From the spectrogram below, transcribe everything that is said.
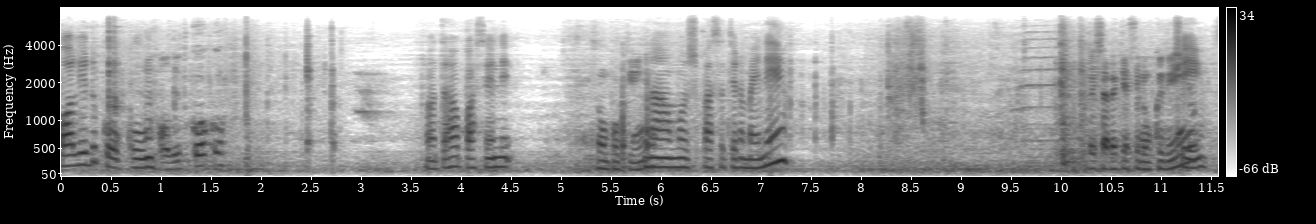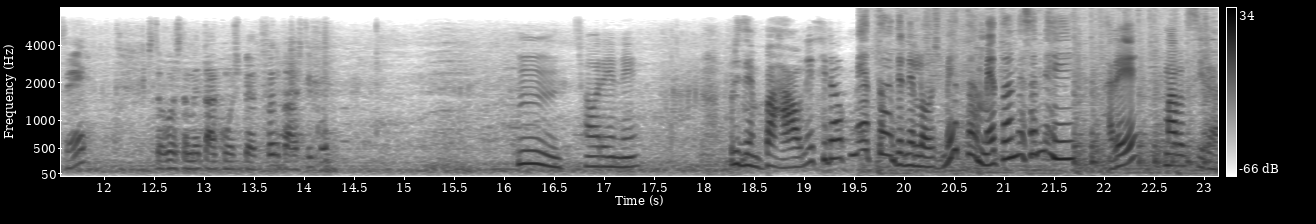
Óleo de coco. óleo de coco. Pronto, eu passei ne... Só um pouquinho. Vamos passar a também, né? Deixar aquecer um bocadinho. Sim. Sim. Este arroz também está com um aspecto fantástico. Hum, agora né? Por exemplo, barral, né? Sirá o meta, de los meta, meta nessa né. Are, malo sirá.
